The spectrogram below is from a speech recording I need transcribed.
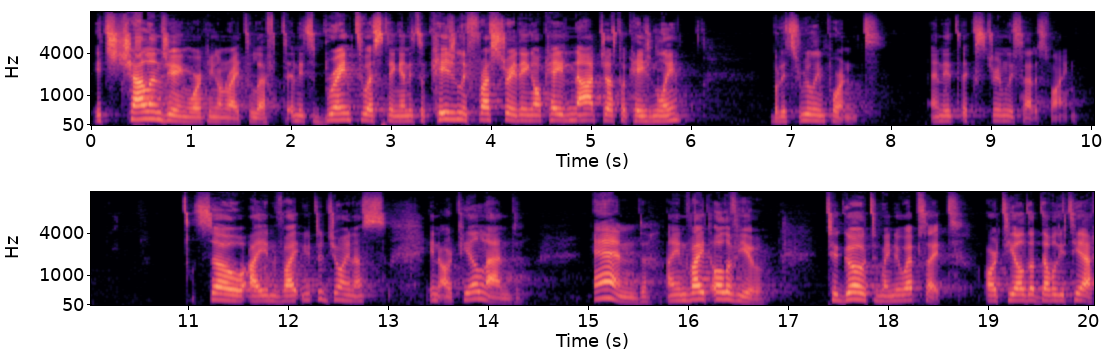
It's challenging working on right to left, and it's brain twisting, and it's occasionally frustrating, okay, not just occasionally, but it's really important, and it's extremely satisfying. So I invite you to join us in RTL land, and I invite all of you to go to my new website, rtl.wtf,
